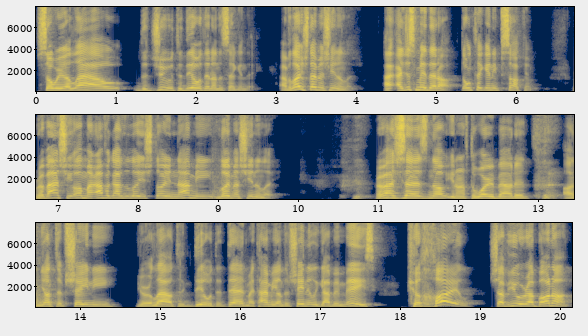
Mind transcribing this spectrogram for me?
so we allow the Jew to deal with it on the second day. I, just made that up. Don't take any psakim. Ravashi Omar Afagav lo yishtoi nami loy mashinale. Ravashi says, no, you don't have to worry about it. On Yontav Sheni, you're allowed to deal with the dead. My time Yontav Sheni ligabe meis kechoil shavu rabbanon.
